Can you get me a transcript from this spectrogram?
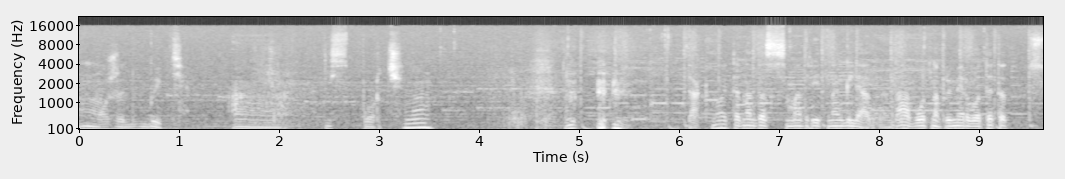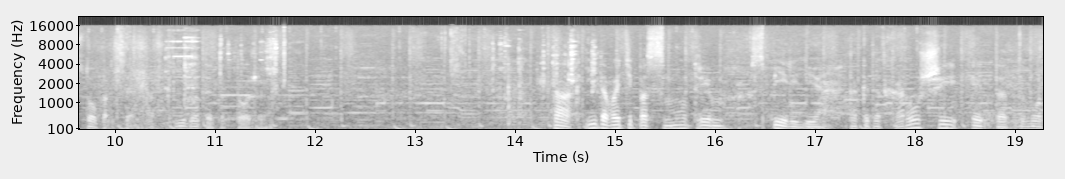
может быть а, испорчено. так, ну это надо смотреть наглядно, да, вот, например, вот этот сто процентов и вот этот тоже. Так, и давайте посмотрим спереди. Так, этот хороший, этот вот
